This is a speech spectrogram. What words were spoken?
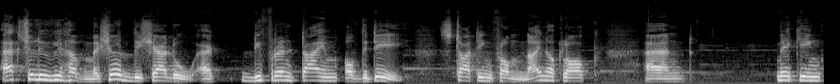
Actually, we have measured the shadow at different time of the day, starting from 9 o'clock and making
